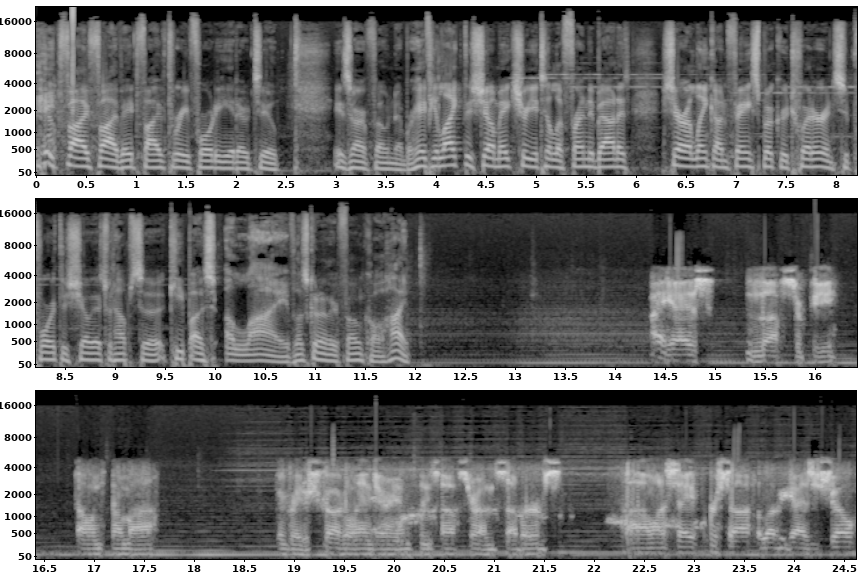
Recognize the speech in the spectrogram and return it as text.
855-853-4802 is our phone number. Hey, if you like the show, make sure you tell a friend about it. Share a link on Facebook or Twitter and support the show. That's what helps to keep us alive. Let's go to another phone call. Hi. Hi guys, this is Officer P, calling from uh, the greater Chicagoland area, and police officer on the suburbs. Uh, I want to say, first off, I love you guys' show.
